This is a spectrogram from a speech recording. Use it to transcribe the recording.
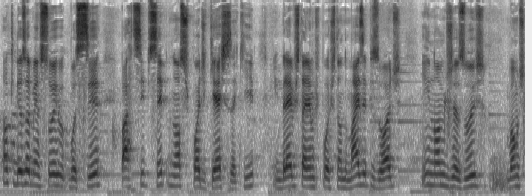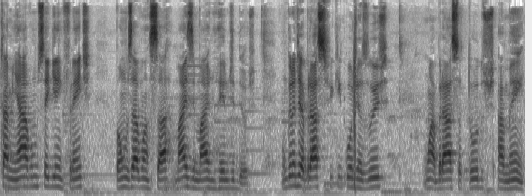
Então que Deus abençoe você. Participe sempre dos nossos podcasts aqui. Em breve estaremos postando mais episódios. E em nome de Jesus, vamos caminhar, vamos seguir em frente, vamos avançar mais e mais no reino de Deus. Um grande abraço, fiquem com Jesus. Um abraço a todos. Amém.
